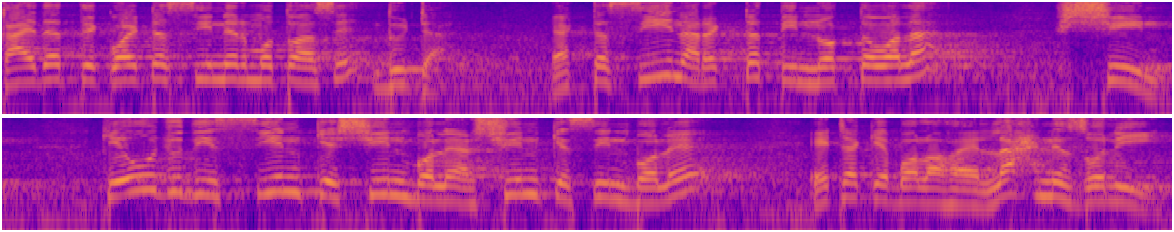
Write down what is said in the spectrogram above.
কায়দাতে কয়টা সিনের মতো আছে? দুইটা। একটা সিন আর একটা তিন নক্তাওয়ালা শিন কেউ যদি সিনকে শিন বলে আর শিনকে সিন বলে এটাকে বলা হয় লাহনে জলি।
